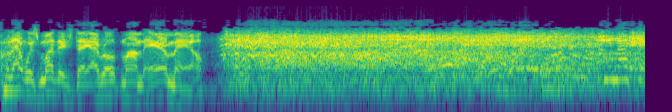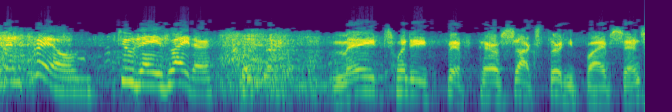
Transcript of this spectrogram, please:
Oh, that was Mother's Day. I wrote Mom airmail. She must have been thrilled. Two days later. May 25th, pair of socks 35 cents.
